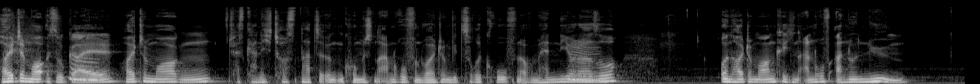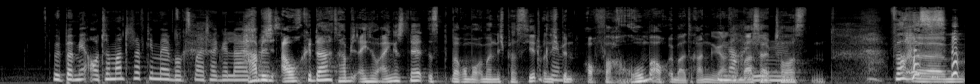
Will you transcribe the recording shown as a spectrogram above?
heute Morgen, so geil, heute Morgen, ich weiß gar nicht, Thorsten hatte irgendeinen komischen Anruf und wollte irgendwie zurückrufen auf dem Handy oder Mhm. so. Und heute Morgen kriege ich einen Anruf anonym. Wird bei mir automatisch auf die Mailbox weitergeleitet. Habe ich auch gedacht, habe ich eigentlich so eingestellt, ist warum auch immer nicht passiert. Und Okay. ich bin auch warum auch immer dran gegangen. Dann war es halt. Thorsten. Was? Ähm,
